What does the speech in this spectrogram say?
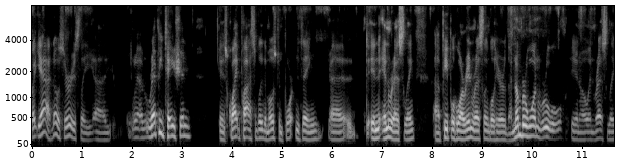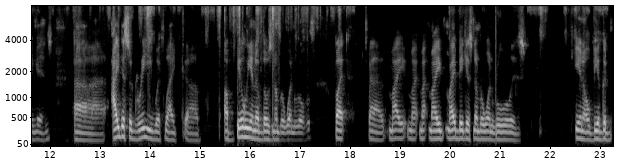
but yeah, no, seriously, uh, reputation is quite possibly the most important thing uh, in in wrestling. Uh, people who are in wrestling will hear the number one rule, you know, in wrestling is. Uh, I disagree with like uh, a billion of those number one rules, but my, my my my my biggest number one rule is, you know, be a good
